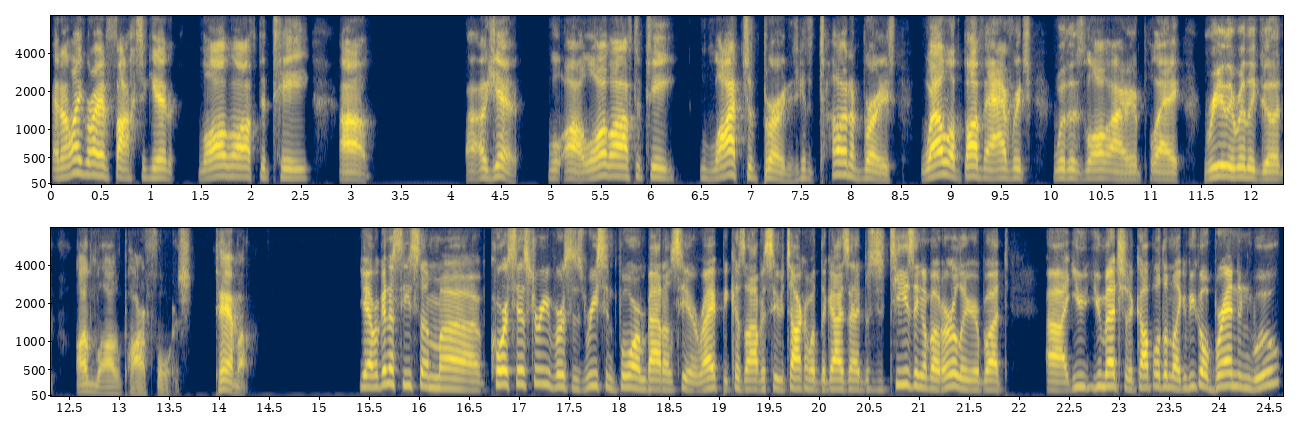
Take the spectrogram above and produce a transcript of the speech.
and I like Ryan Fox again. Long off the tee. Uh, again, uh, long off the tee. Lots of birdies. He gets a ton of birdies. Well above average with his long iron play. Really, really good on long par fours. Tamo. Yeah, we're going to see some uh, course history versus recent form battles here, right? Because obviously we're talking about the guys I was just teasing about earlier, but uh, you you mentioned a couple of them. Like if you go Brandon Wu,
